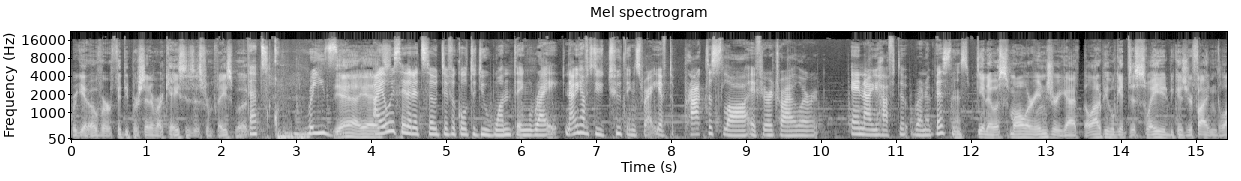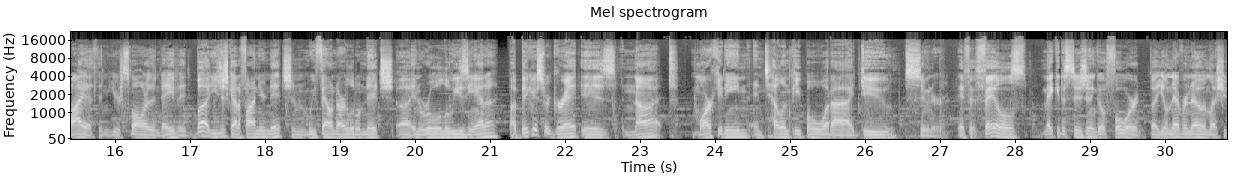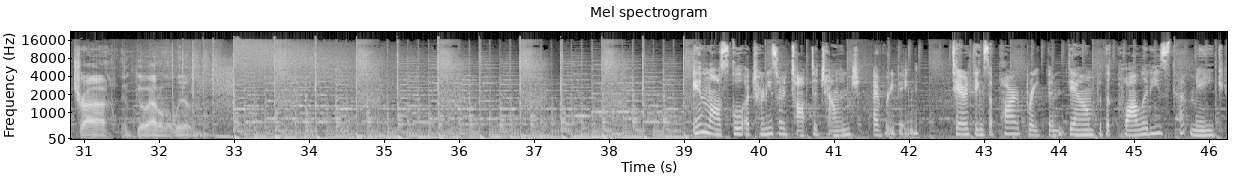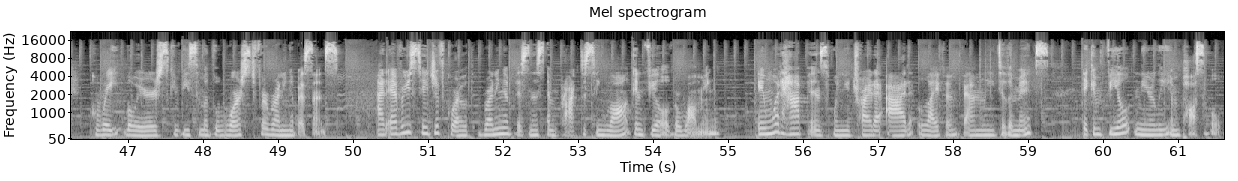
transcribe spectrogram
We get over 50% of our cases is from Facebook. That's crazy. Yeah, yeah. I always say that it's so difficult to do one thing right. Now you have to do two things right. You have to practice law if you're a trial lawyer, and now you have to run a business. you know, a smaller injury guy. A lot of people get dissuaded because you're fighting Goliath and you're smaller than David. But you just got to find your niche. And we found our little niche uh, in rural Louisiana. My biggest regret is not marketing and telling people what I do sooner. If it fails, make a decision and go forward. But you'll never know unless you try and go out on a limb. In law school, attorneys are taught to challenge everything, tear things apart, break them down, but the qualities that make great lawyers can be some of the worst for running a business. At every stage of growth, running a business and practicing law can feel overwhelming. And what happens when you try to add life and family to the mix? It can feel nearly impossible.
